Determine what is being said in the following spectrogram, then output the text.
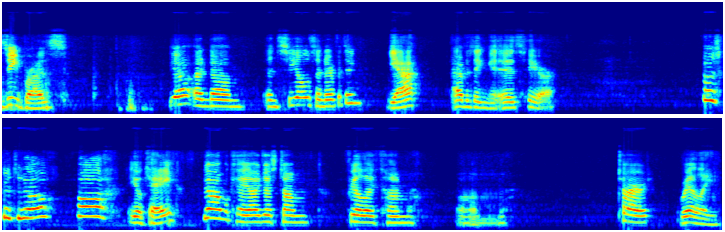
zebras. Yeah, and um, and seals and everything. Yeah, everything is here. That's good to know. Uh, you okay? Yeah, I'm okay. I just um feel like I'm um tired. Really?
